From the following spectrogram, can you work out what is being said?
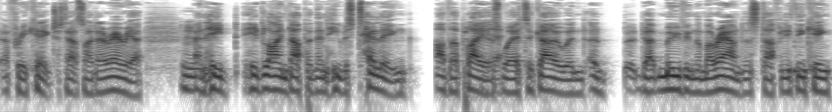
a, free kick just outside our area, mm. and he'd he'd lined up, and then he was telling other players yeah. where to go and, and uh, moving them around and stuff. And you're thinking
